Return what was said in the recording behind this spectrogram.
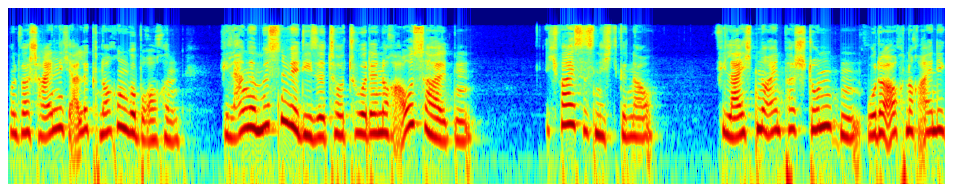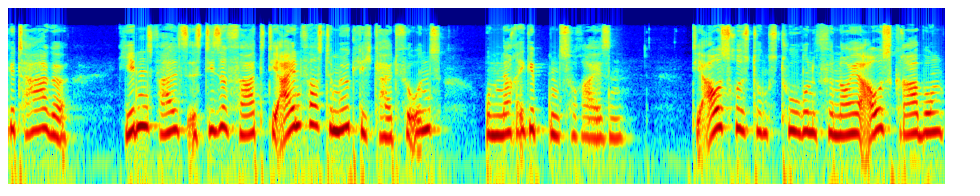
und wahrscheinlich alle Knochen gebrochen. Wie lange müssen wir diese Tortur denn noch aushalten? Ich weiß es nicht genau. Vielleicht nur ein paar Stunden oder auch noch einige Tage. Jedenfalls ist diese Fahrt die einfachste Möglichkeit für uns, um nach Ägypten zu reisen. Die Ausrüstungstouren für neue Ausgrabungen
